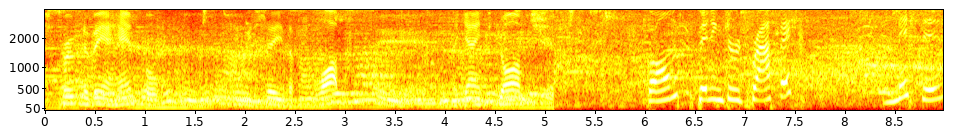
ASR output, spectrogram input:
It's proven to be a handful. Here we see the flop against Gomes. Gomes spinning through traffic. Misses.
